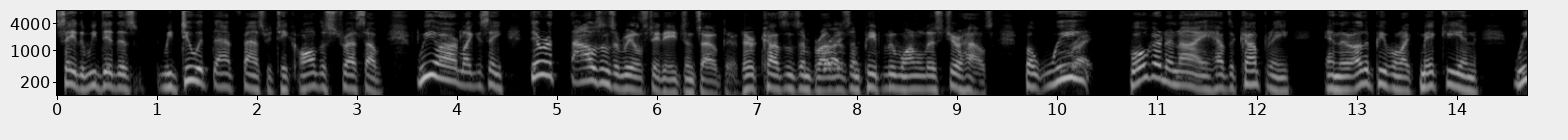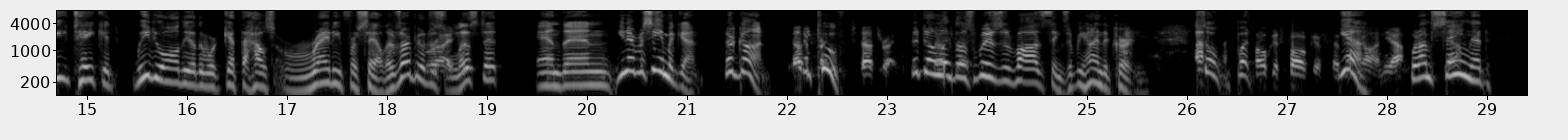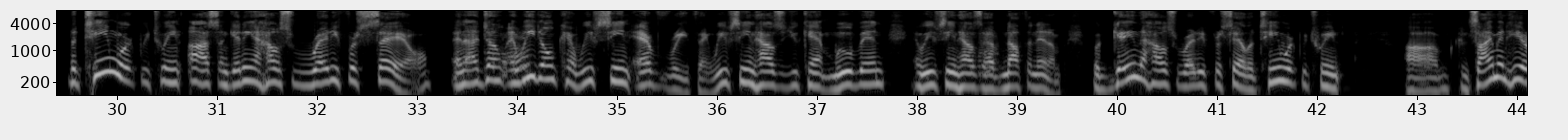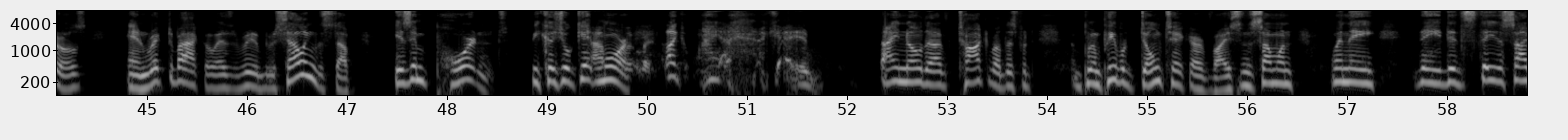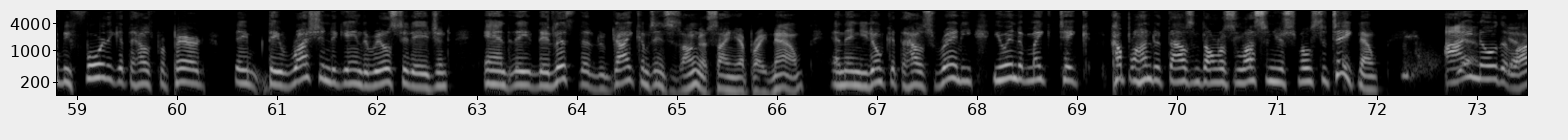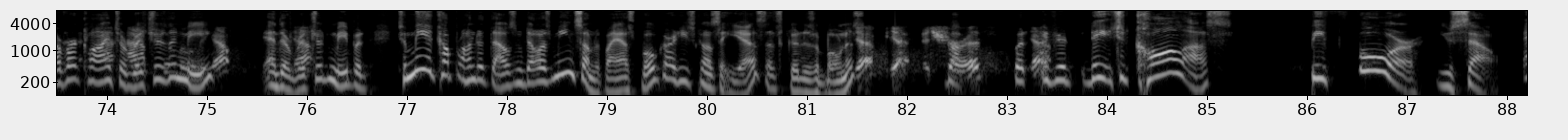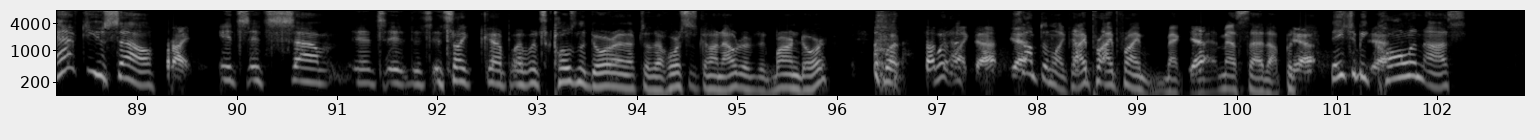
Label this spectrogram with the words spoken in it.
say that we did this. We do it that fast. We take all the stress out. We are, like I say, there are thousands of real estate agents out there. There are cousins and brothers Right. and people who want to list your house. But we, Right. Bogart and I have the company and there are other people like Mickey and we take it, we do all the other work, get the house ready for sale. There's other people just Right. list it and then you never see them again. They're gone. That's They're right. poofed. That's right. They're done like those Wizard of Oz things. They're behind the curtain. So, but Hocus pocus. and yeah. Gone. Yeah. But I'm saying that the teamwork between us and getting a house ready for sale, and I don't, and we don't care. We've seen everything. We've seen houses you can't move in, and we've seen houses that have nothing in them. But getting the house ready for sale, the teamwork between um, Consignment Heroes and Rick Tobacco as we're selling the stuff is important because you'll get more. Absolutely. Like I, I, I know that I've talked about this, but when people don't take our advice and someone, when they, they, did, they decide before they get the house prepared, they, they rush in to gain the real estate agent and they, they list, the guy comes in and says, I'm going to sign you up right now. And then you don't get the house ready. You end up make, take a couple hundred thousand dollars less than you're supposed to take. Now, I know that a lot of our clients are richer than me. Yep. And they're richer than me, but to me, a couple hundred thousand dollars means something. If I ask Bogart, he's going to say, yes, that's good as a bonus. Yeah. Yeah. It sure is. But Yeah. if you're, they should call us before you sell. After you sell, Right. it's it's um it's it's it's like uh, it's closing the door after the horse has gone out or the barn door. But Something what- like that. Yeah. Something like that. I, pr- I probably me- Yeah. messed that up. But Yeah. they should be calling us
